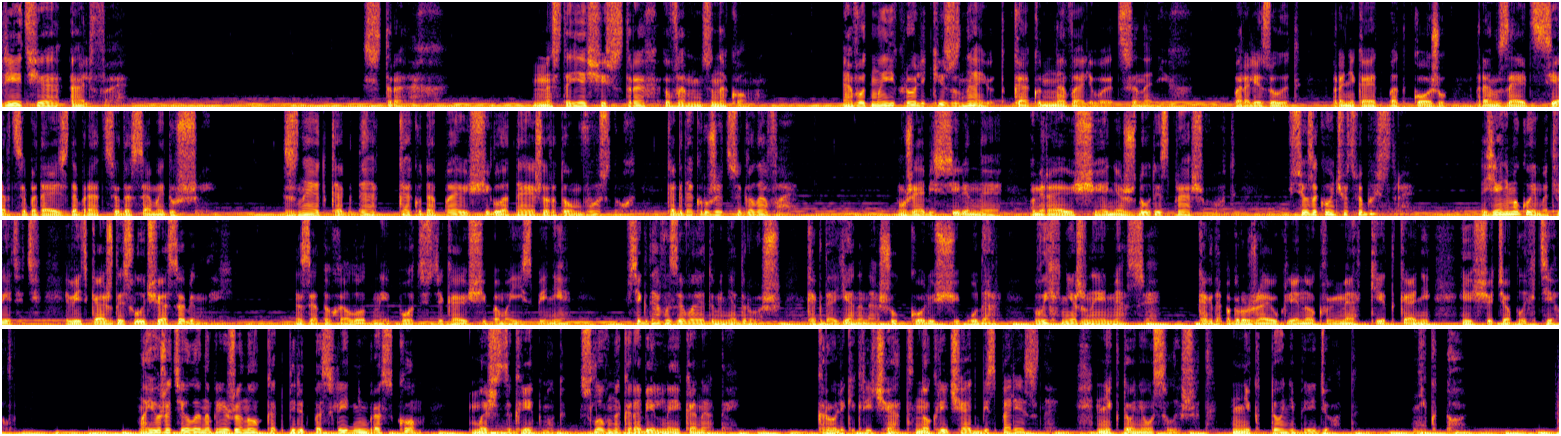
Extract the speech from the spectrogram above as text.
Третья альфа. Страх. Настоящий страх вам не знаком. А вот мои кролики знают, как он наваливается на них. Парализует, проникает под кожу, пронзает сердце, пытаясь добраться до самой души. Знают, когда, как утопающий, глотаешь ртом воздух, когда кружится голова. Уже обессиленные, умирающие, они ждут и спрашивают. «Все закончится быстро?» Я не могу им ответить, ведь каждый случай особенный. Зато холодный пот, стекающий по моей спине, всегда вызывает у меня дрожь, когда я наношу колющий удар в их нежное мясо, когда погружаю клинок в мягкие ткани еще теплых тел. Мое же тело напряжено, как перед последним броском. Мышцы крепнут, словно корабельные канаты. Кролики кричат, но кричать бесполезно. Никто не услышит, никто не придет. Никто.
